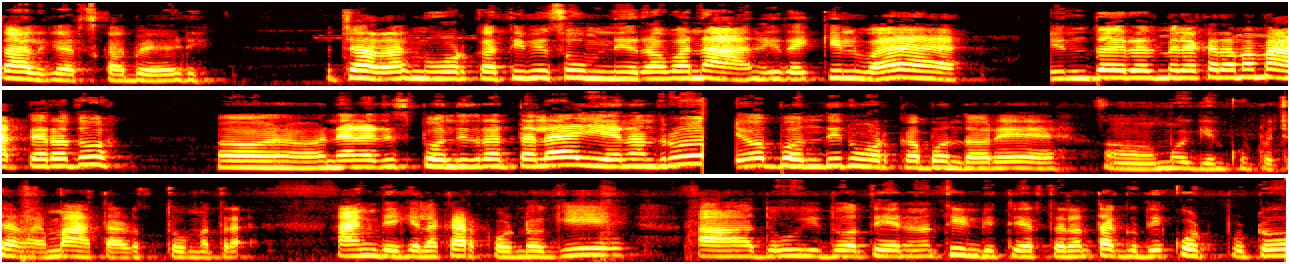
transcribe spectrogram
ತಲೆಗೆಡ್ಸ್ಕೋಬೇಡಿ ಚೆನ್ನಾಗಿ ನೋಡ್ಕೊತೀವಿ ಸುಮ್ಮನಿರವ ನಾನಿರಕ್ಕಿಲ್ವಾ ಹಿಂದೆ ಇರೋದ್ ಮೇಲೆ ಕರಮ್ಮ ಮಾತಾಡೋದು ನೆನೆ ದಿವ್ಸ ಬಂದಿದ್ರಂತಲ್ಲ, ಏನಂದ್ರು, ಅಯ್ಯೋ, ಬಂದು ನೋಡ್ಕೊ ಬಂದವ್ರೆ. ಮುಗಿನ ಕೊಟ್ಟು ಚೆನ್ನಾಗಿ ಮಾತಾಡ್ತು ಮಾತ್ರ. ಅಂಗಡಿಗೆಲ್ಲ ಕರ್ಕೊಂಡೋಗಿ ಅದು ಇದು ಅಂತ ಏನೋ ತಿಂಡಿ ತೀರ್ತಾರ ತೆಗ್ದು ಕೊಟ್ಬಿಟ್ಟು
